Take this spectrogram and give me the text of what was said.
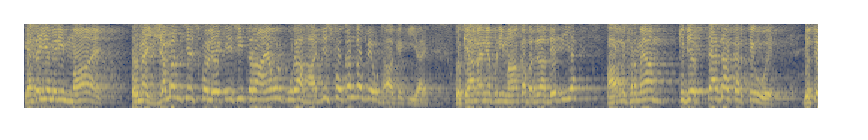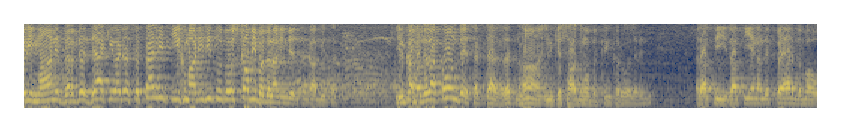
कहते, ये मेरी माँ है। और मैं यमन से इसको लेके इसी तरह आया और पूरा हाथ जिसको कंधों पे उठा के किया है। तो क्या मैंने अपनी माँ का बदला दे दिया? आपने फरमाया, तुझे पैदा करते हुए जो तेरी माँ ने दर्द जय की वजह से पहली चीख मारी थी, तू तो उसका भी बदला नहीं दे सका अभी तक। इनका बदला कौन दे सकता है, हज़रत? हाँ इनके साथ मोहब्बतें करो, हज़रत जी। राती राती इन्हों पैर दबाओ,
